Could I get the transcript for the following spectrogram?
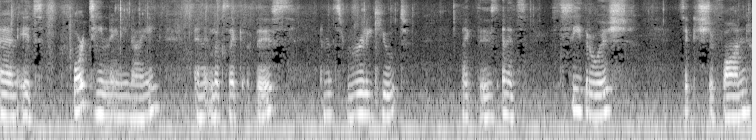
and it's $14.99 and it looks like this and it's really cute like this and it's see-through-ish it's like chiffon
